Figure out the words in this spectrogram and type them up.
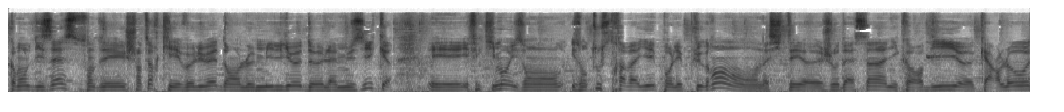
Comme on le disait, ce sont des chanteurs qui évoluaient dans le milieu de la musique et effectivement ils ont ils ont tous travaillé pour les plus grands. On a cité euh, Joe Dassin, Annie Cordy, euh, Carlos,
